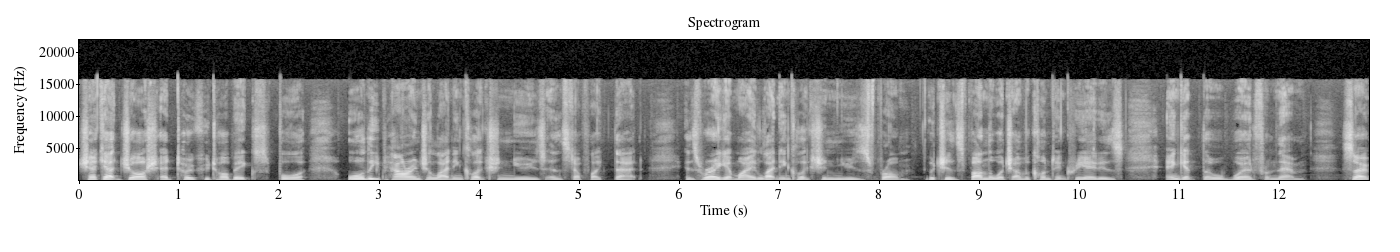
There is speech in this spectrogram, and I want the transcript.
check out Josh at Toku Topics for all the Power Ranger Lightning Collection news and stuff like that. It's where I get my Lightning Collection news from, which is fun to watch other content creators and get the word from them. So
